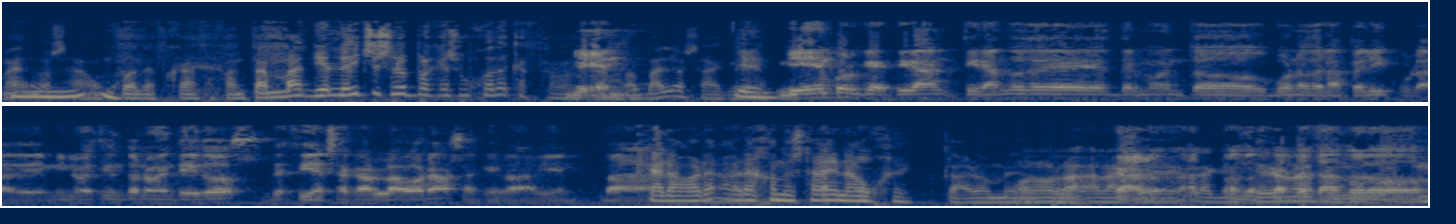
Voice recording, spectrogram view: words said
¿Vale? O sea, un juego de cazafantasmas. Yo lo he dicho solo porque es un juego de cazafantasmas, Bien. ¿vale? O sea que... Bien. Bien, porque tiran, tirando de- del momento bueno de la película de 1992, deciden sacarlo ahora, o sea que va bien. Va, Claro, ahora, ahora es cuando está en auge. Claro, hombre, Bueno, la, a la Claro, que, la que hicieron hace poco.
